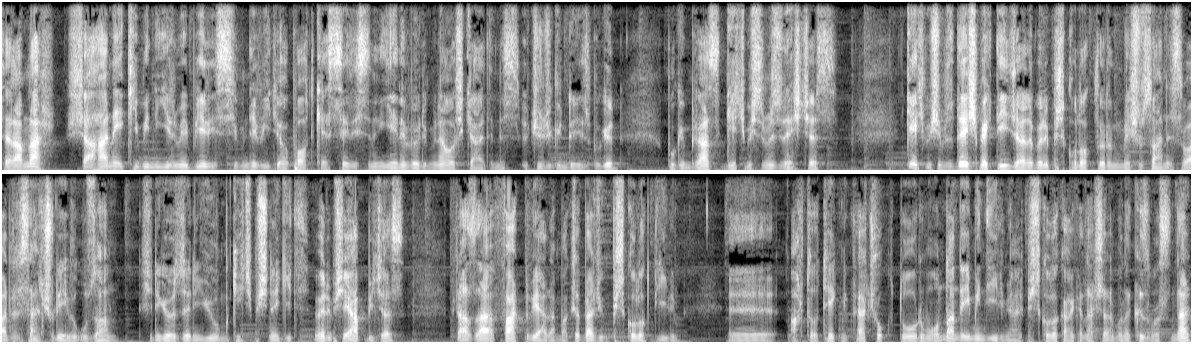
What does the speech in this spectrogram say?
Selamlar. Şahane 2021 isimli video podcast serisinin yeni bölümüne hoş geldiniz. Üçüncü gündeyiz bugün. Bugün biraz geçmişimizi deşeceğiz. Geçmişimizi deşmek deyince hani böyle psikologların meşhur sahnesi vardır. Sen şuraya bir uzan, şimdi gözlerini yum, geçmişine git. Böyle bir şey yapmayacağız. Biraz daha farklı bir yerden bakacağız. Ben çünkü psikolog değilim. E, artı o teknikler çok doğru mu ondan da emin değilim yani psikolog arkadaşlar bana kızmasınlar.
